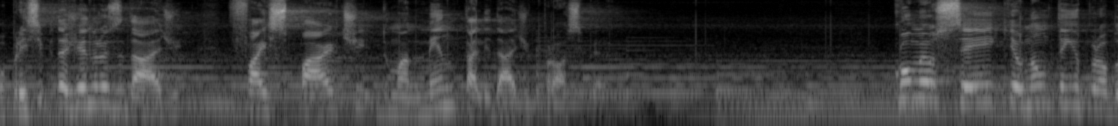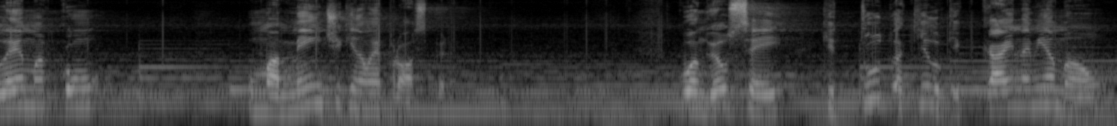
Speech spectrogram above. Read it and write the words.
O princípio da generosidade faz parte de uma mentalidade próspera. Como eu sei que eu não tenho problema com uma mente que não é próspera? Quando eu sei que tudo aquilo que cai na minha mão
